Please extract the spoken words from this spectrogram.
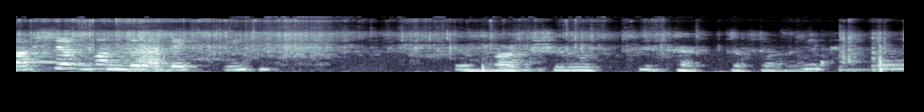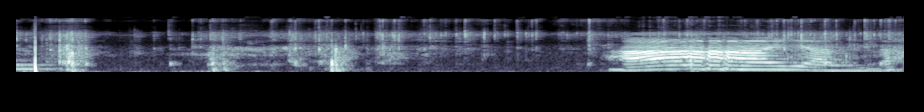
দর্শক বন্ধুরা দেখছি। বাক্সের কি থাকতে পারে? কি আল্লাহ।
